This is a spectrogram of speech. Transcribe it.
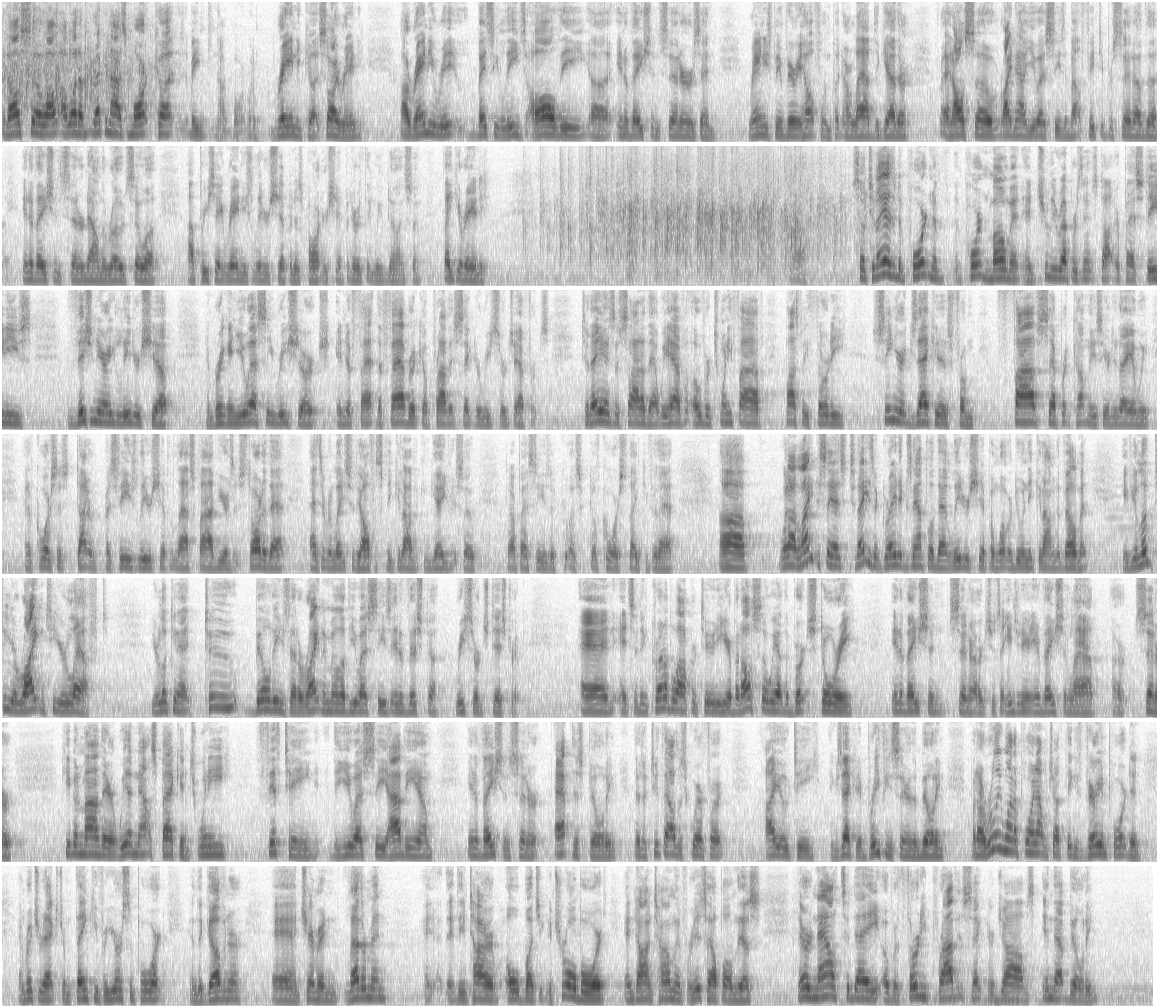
And also, I, I want to recognize Mark Cut, I mean, not Mark, Randy Cut, sorry, Randy. Uh, Randy basically leads all the uh, innovation centers, and Randy's been very helpful in putting our lab together. And also, right now, USC is about 50% of the innovation center down the road. So uh, I appreciate Randy's leadership and his partnership and everything we've done. So thank you, Randy. Uh, so today is an important, important moment and truly represents Dr. Pastides' visionary leadership in bringing USC research into fa the fabric of private sector research efforts. Today, as a side of that, we have over 25, possibly 30 senior executives from five separate companies here today. And, we, and of course, it's Dr. Pastides' leadership the last five years that started that as it relates to the Office of Economic Engagement. So, Dr. Pastides, of course, thank you for that. Uh, what I'd like to say is today is a great example of that leadership and what we're doing in economic development. If you look to your right and to your left, you're looking at two buildings that are right in the middle of USC's Innovista Research District. And it's an incredible opportunity here, but also we have the Burt Story Innovation Center, or I should say Engineering Innovation Lab, or Center. Keep in mind there, we announced back in 2015 the USC IBM Innovation Center at this building. There's a 2,000 square foot IoT executive briefing center in the building. But I really want to point out, which I think is very important, and Richard Eckstrom, thank you for your support, and the governor, and Chairman Leatherman, and the entire old Budget Control Board, and Don Tomlin for his help on this. There are now today over 30 private sector jobs in that building.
